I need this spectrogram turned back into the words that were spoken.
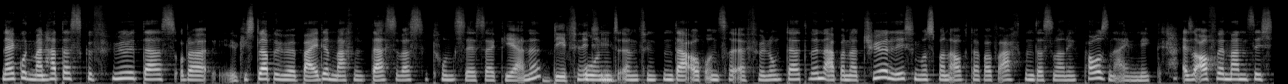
Na gut, man hat das Gefühl, dass, oder ich glaube, wir beide machen das, was wir tun, sehr, sehr gerne. Definitiv. Und ähm, finden da auch unsere Erfüllung da drin. Aber natürlich muss man auch darauf achten, dass man Pausen einlegt. Also auch wenn man sich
